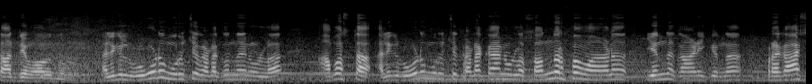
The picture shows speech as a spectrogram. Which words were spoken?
സാധ്യമാകുന്നുള്ളൂ. അല്ലെങ്കിൽ റോഡ് മുറിച്ച് കടക്കുന്നതിനുള്ള അവസ്ഥ അല്ലെങ്കിൽ റോഡ് മുറിച്ച് കടക്കാനുള്ള സന്ദർഭമാണ് എന്ന് കാണിക്കുന്ന പ്രകാശ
